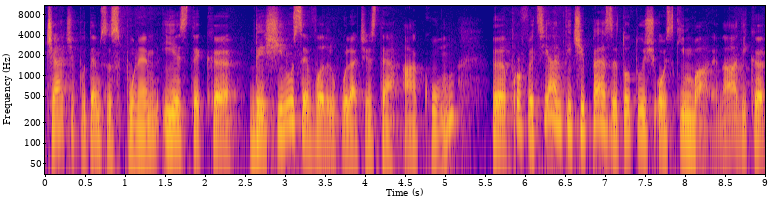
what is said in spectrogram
ceea ce putem să spunem este că, deși nu se văd lucrurile acestea acum, Ă, profeția anticipează totuși o schimbare. Da? Adică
